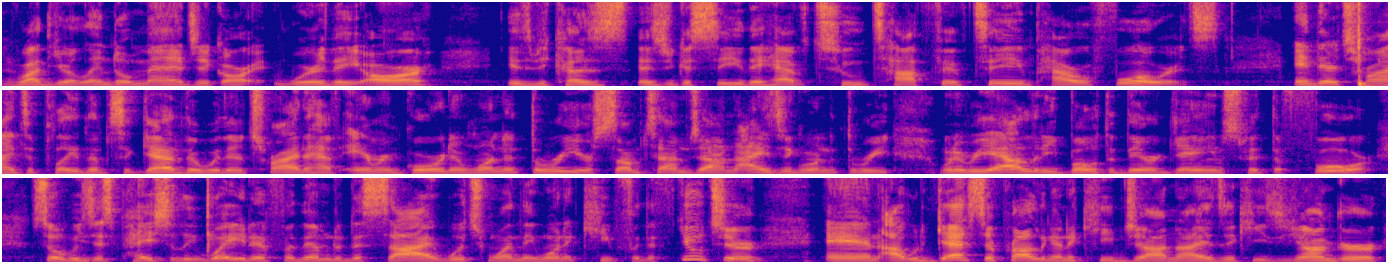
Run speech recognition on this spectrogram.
why the Orlando Magic are where they are is because, as you can see, they have two top 15 power forwards and they're trying to play them together where they're trying to have Aaron Gordon run the three or sometimes John Isaac run the three when in reality both of their games fit the four. So we just patiently waited for them to decide which one they want to keep for the future. And I would guess they're probably going to keep John Isaac. He's younger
